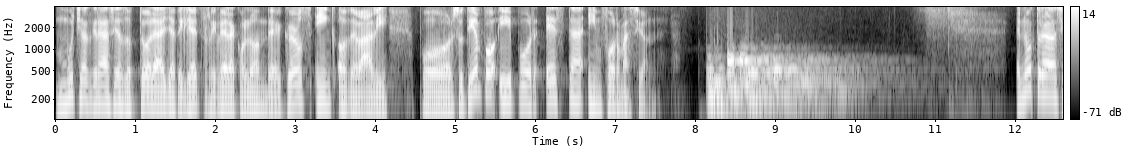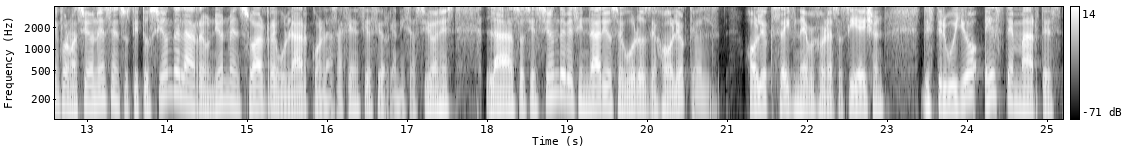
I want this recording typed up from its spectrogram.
Muchas gracias, doctora Yadilet Rivera Colón de Girls Inc. of the Valley, por su tiempo y por esta información. En otras informaciones, en sustitución de la reunión mensual regular con las agencias y organizaciones, la Asociación de Vecindarios Seguros de Holyoke, el Holyoke Safe Neighborhood Association, distribuyó este martes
